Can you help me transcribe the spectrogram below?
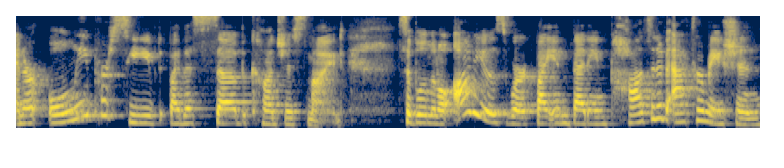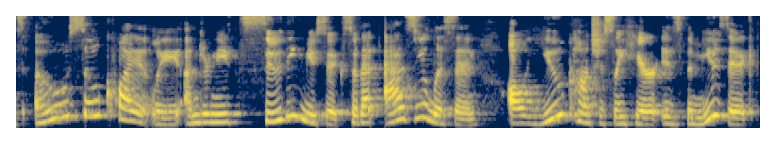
and are only perceived by the subconscious mind. Subliminal audios work by embedding positive affirmations oh so quietly underneath soothing music so that as you listen, all you consciously hear is the music,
